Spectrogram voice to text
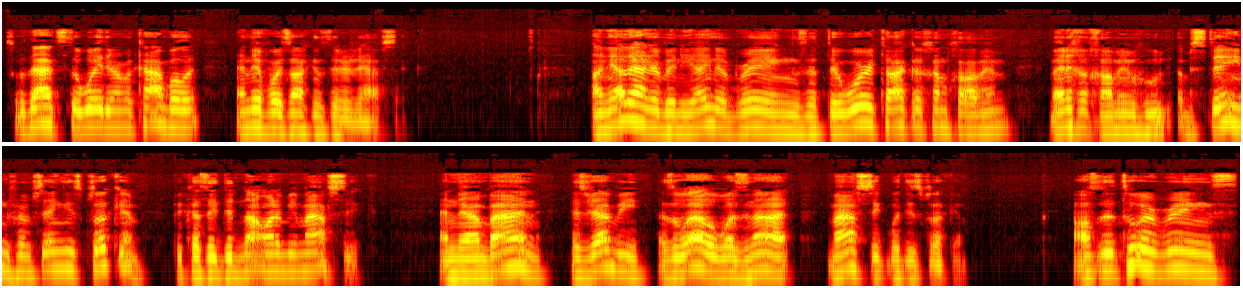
so that's the way they were makabel it, and therefore it's not considered a hafsik. On the other hand, Rabbi Yaina brings that there were taka chamchamim, many chachamim who abstained from saying these psukim because they did not want to be mafsik, and the Ramban, his rabbi as well, was not mafsik with these psukim. Also, the Torah brings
